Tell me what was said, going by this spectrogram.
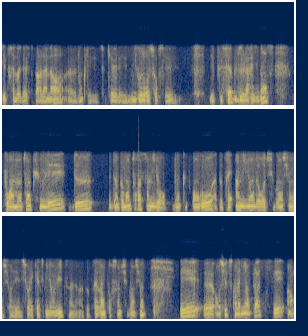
et très modestes par l'ANA, euh, donc les, ceux qui avaient les niveaux de ressources les, les plus faibles de la résidence, pour un montant cumulé de d'un peu moins de 300 000 euros. Donc, en gros, à peu près 1 million d'euros de subvention sur les sur les 4 millions 8, à peu près 20% de subvention. Et euh, ensuite, ce qu'on a mis en place, c'est un,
